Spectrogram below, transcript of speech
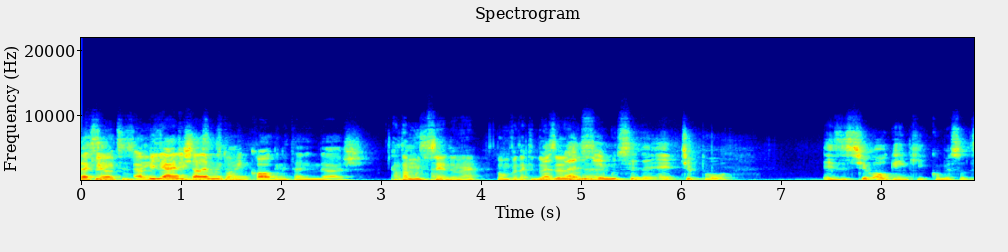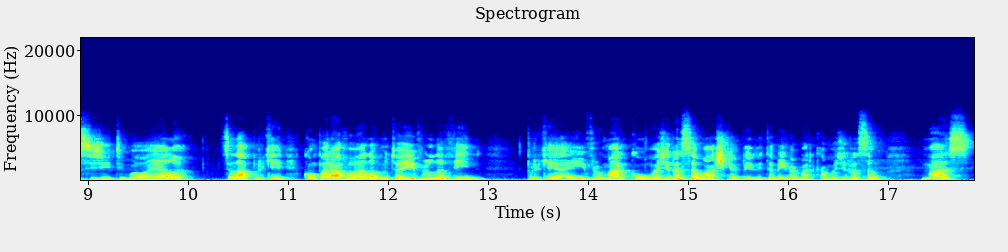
é que a Billie Eilish ela é muito uma incógnita ainda, acho. Ela tá muito cedo, né? Vamos ver daqui Não, dois não é anos. ninguém muito cedo. É tipo. Existiu alguém que começou desse jeito igual a ela? Sei lá, porque comparavam ela muito a Avril Lavigne. Porque a Avril marcou uma geração. Acho que a Billie também vai marcar uma geração. Mas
